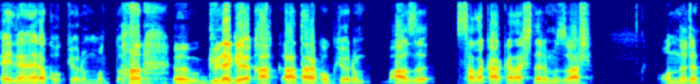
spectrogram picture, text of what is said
eğlenerek okuyorum. Mutlu. güle güle kahkaha atarak okuyorum. Bazı salak arkadaşlarımız var. Onları.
